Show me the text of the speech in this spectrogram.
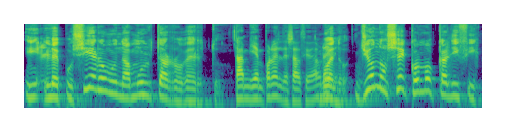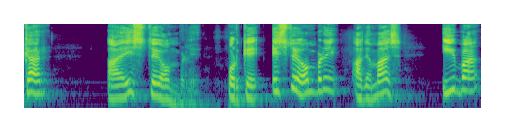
y le pusieron una multa a Roberto. También por el desahucio de. Bueno, yo no sé cómo calificar a este hombre, porque este hombre además iba,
